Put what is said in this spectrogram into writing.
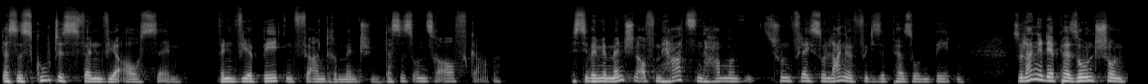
dass es gut ist, wenn wir aussäen, wenn wir beten für andere Menschen. Das ist unsere Aufgabe. Wisst ihr, wenn wir Menschen auf dem Herzen haben und schon vielleicht so lange für diese Person beten, solange der Person schon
